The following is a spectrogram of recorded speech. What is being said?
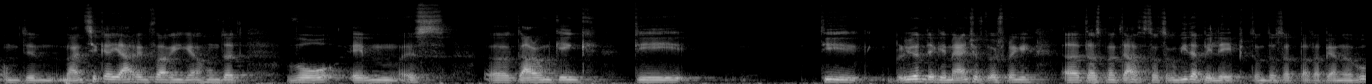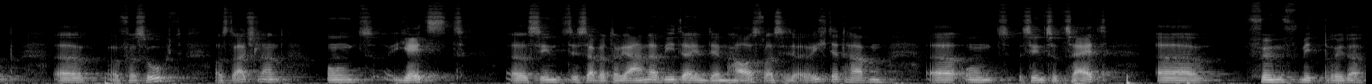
um den 90er Jahre im vorigen Jahrhundert, wo eben es äh, darum ging, die, die blühende Gemeinschaft ursprünglich, äh, dass man das sozusagen wiederbelebt. Und das hat Pater Berner Rupp äh, versucht aus Deutschland. Und jetzt äh, sind die Salvatorianer wieder in dem Haus, was sie errichtet haben, und sind zurzeit fünf Mitbrüder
